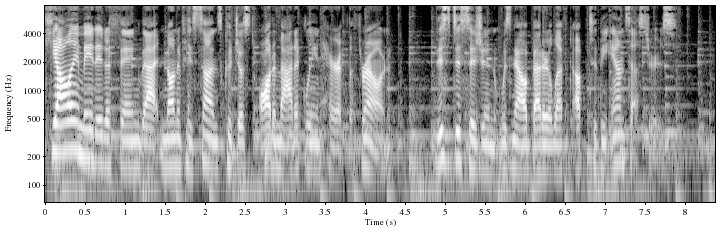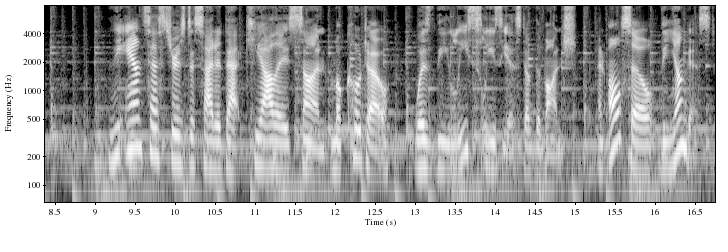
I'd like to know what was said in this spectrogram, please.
Kiale made it a thing that none of his sons could just automatically inherit the throne. This decision was now better left up to the ancestors. The ancestors decided that Kiale's son, Mokoto, was the least sleaziest of the bunch, and also the youngest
